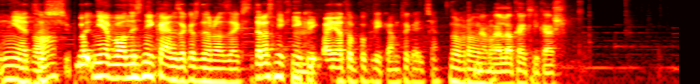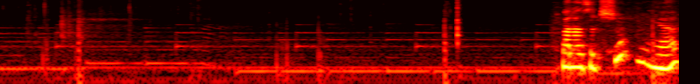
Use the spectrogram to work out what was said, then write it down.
Nie, Dwa? coś. Bo, nie, bo one znikają za każdym razem. Jak się teraz nikt nie Hmm. klika, ja to poklikam, czekajcie. Dobra, Dobra, dobra. lokaj klikasz. Dwa razy trzy? Nie.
